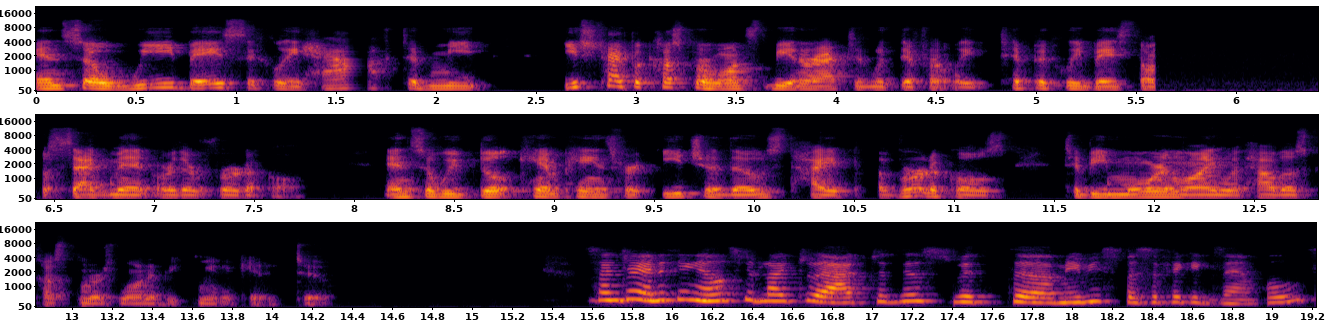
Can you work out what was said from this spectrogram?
And so we basically have to meet each type of customer wants to be interacted with differently, typically based on a segment or their vertical. And so we've built campaigns for each of those type of verticals to be more in line with how those customers want to be communicated to. Sanjay, anything else you'd like to add to this with uh, maybe specific examples?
